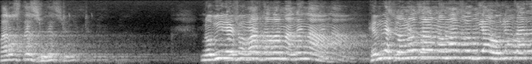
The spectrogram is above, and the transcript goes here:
ফারস্তে। সুদ নবীরে সভা তালা মানে না। হেমনে জনজার নমাজ গিয়া হলি তারে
